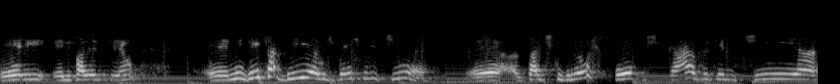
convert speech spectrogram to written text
ele, ele faleceu é, ninguém sabia os bens que ele tinha. Está é, descobrindo aos poucos casa que ele tinha,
